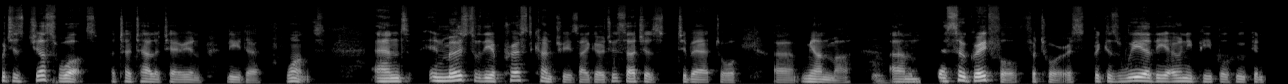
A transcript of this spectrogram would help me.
which is just what a totalitarian leader wants. And in most of the oppressed countries I go to, such as Tibet or uh, Myanmar, mm. um, they're so grateful for tourists because we are the only people who can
